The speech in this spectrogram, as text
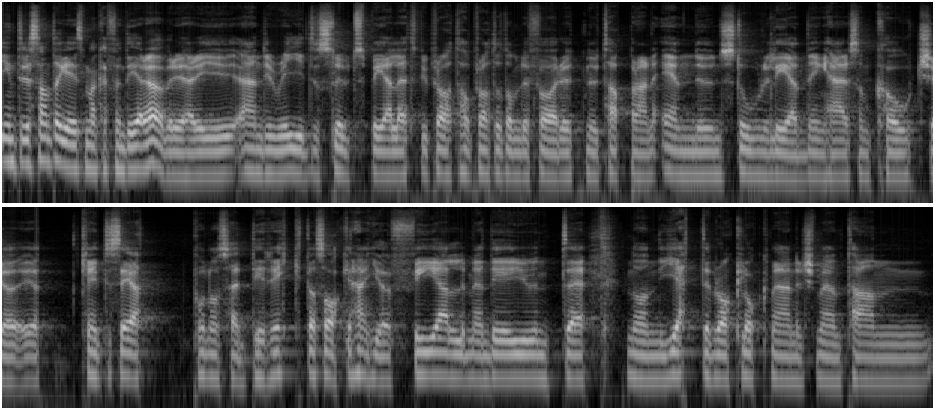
intressanta grejer som man kan fundera över det här är ju Andy Reid och slutspelet. Vi prat, har pratat om det förut, nu tappar han ännu en stor ledning här som coach. Jag, jag kan ju inte säga att på några så här direkta saker han gör fel, men det är ju inte någon jättebra klockmanagement. Han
